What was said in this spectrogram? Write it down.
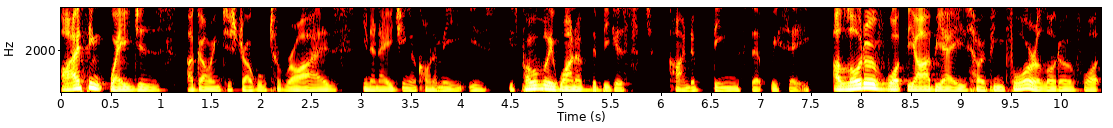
I think wages are going to struggle to rise in an aging economy is is probably one of the biggest kind of things that we see. A lot of what the RBA is hoping for, a lot of what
